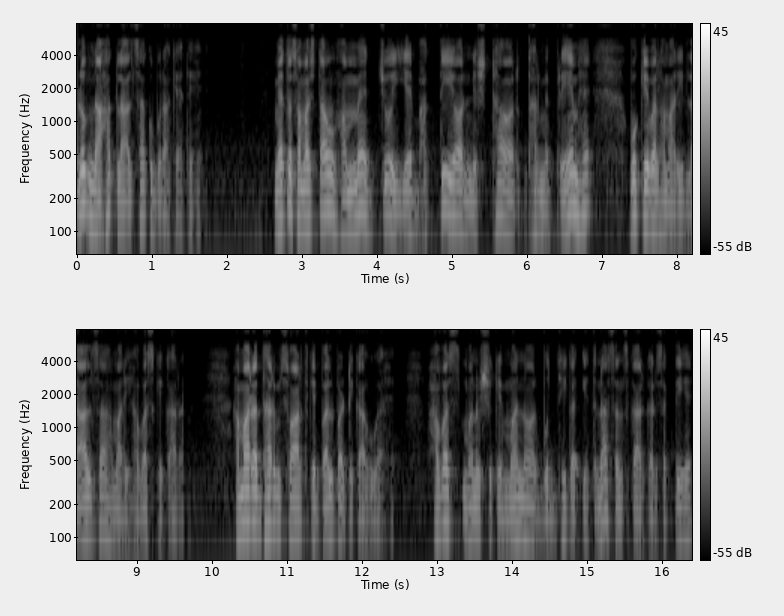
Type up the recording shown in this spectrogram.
लोग नाहक लालसा को बुरा कहते हैं। मैं तो समझता हूँ हम में जो ये भक्ति और निष्ठा और धर्म प्रेम है, वो केवल हमारी लालसा, हमारी हवस के कारण। हमारा धर्म स्वार्थ के बल पर टिका हुआ है। हवस मनुष्य के मन और बुद्धि का इतना संस्कार कर सकती है,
